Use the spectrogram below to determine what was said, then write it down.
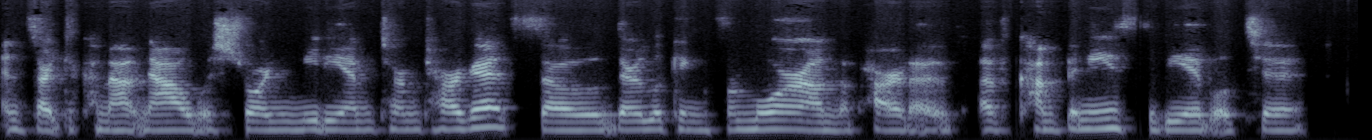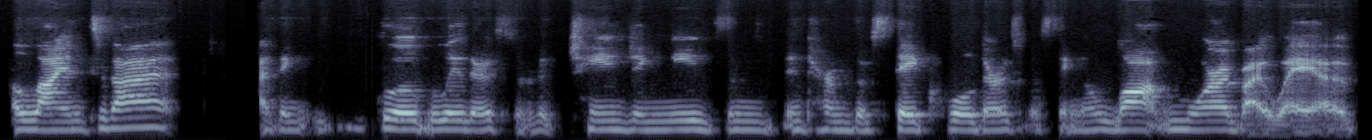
and start to come out now with short and medium term targets. So they're looking for more on the part of, of companies to be able to align to that. I think globally there's sort of changing needs in, in terms of stakeholders. We're seeing a lot more by way of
